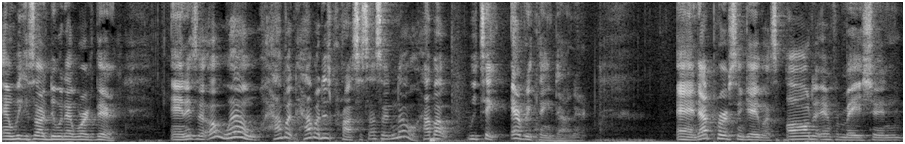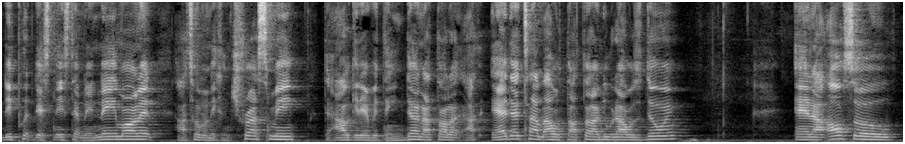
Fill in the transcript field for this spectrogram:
and we can start doing that work there. And they said, "Oh well, how about how about this process?" I said, "No, how about we take everything down there." And that person gave us all the information. They put their they stepped their name on it. I told them they can trust me that I'll get everything done. I thought I, at that time I, I thought I knew what I was doing, and I also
